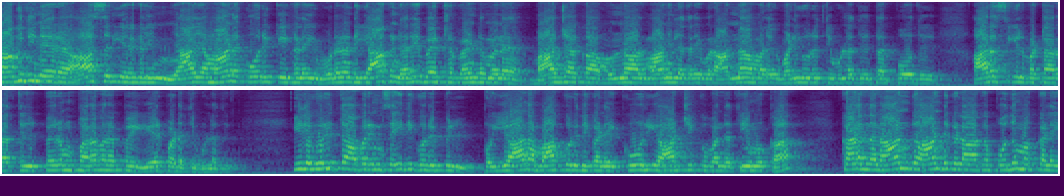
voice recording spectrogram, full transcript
பகுதி நேர ஆசிரியர்களின் நியாயமான கோரிக்கைகளை உடனடியாக நிறைவேற்ற வேண்டும் என பாஜக முன்னாள் மாநில தலைவர் அண்ணாமலை வலியுறுத்தியுள்ளது. தற்போது அரசியல் வட்டாரத்தில் பெரும் பரபரப்பை ஏற்படுத்தியுள்ளது. இது குறித்து அவரின் செய்திக்குறிப்பில் பொய்யான வாக்குறுதிகளை கூறி ஆட்சிக்கு வந்த திமுக கடந்த நான்கு ஆண்டுகளாக பொதுமக்களை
